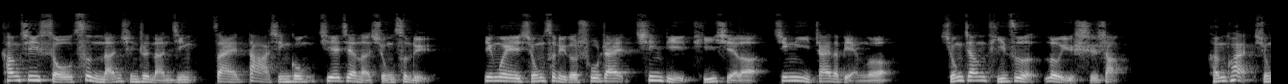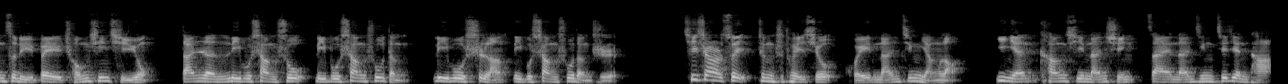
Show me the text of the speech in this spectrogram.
康熙首次南巡至南京，在大行宫接见了熊次履，并为熊次履的书斋亲笔题写了“经义斋”的匾额。熊将题字乐于时尚。很快，熊次履被重新启用，担任吏部尚书、吏部尚书等吏部侍郎、吏部尚书等职。七十二岁正式退休，回南京养老。一年，康熙南巡，在南京接见他，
